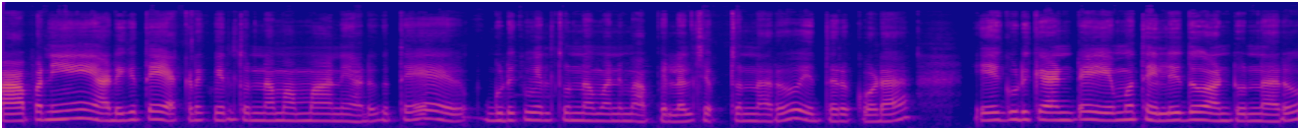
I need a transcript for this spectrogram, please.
పాపని అడిగితే ఎక్కడికి వెళ్తున్నామమ్మా అని అడిగితే గుడికి వెళ్తున్నామని మా పిల్లలు చెప్తున్నారు ఇద్దరు కూడా. ఏ గుడికి అంటే ఏమో తెలీదు అంటున్నారు.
